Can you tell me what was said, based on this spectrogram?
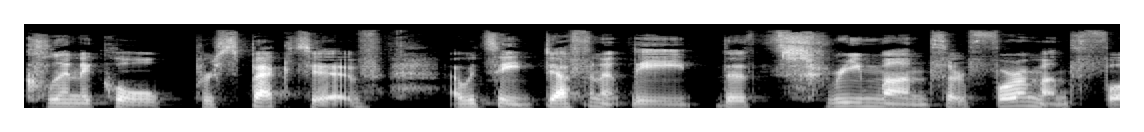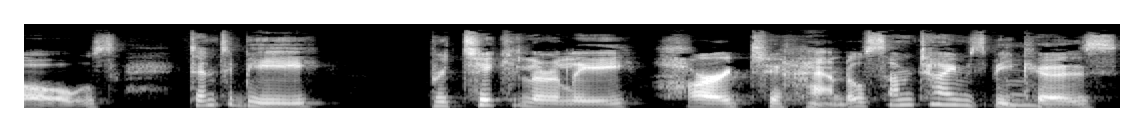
clinical perspective, I would say definitely the three month or four month foals tend to be particularly hard to handle sometimes mm. because, mm.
